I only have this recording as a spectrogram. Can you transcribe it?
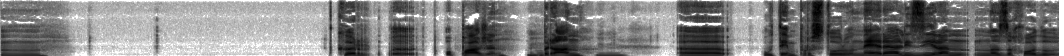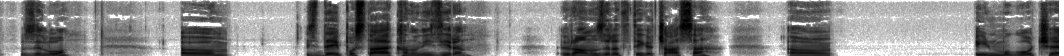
um, kar opažen, bran. Uh, v tem prostoru nerealiziran, na zahodu zelo, um, zdaj postaja kanoniziran. Ravno zaradi tega časa um, in mogoče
